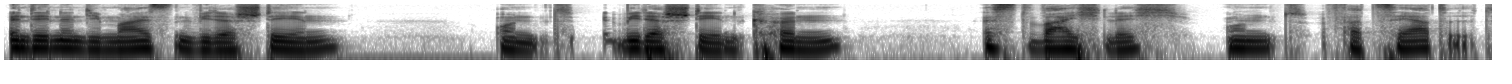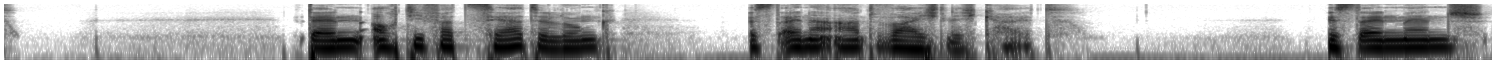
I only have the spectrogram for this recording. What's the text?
in denen die meisten widerstehen und widerstehen können, ist weichlich und verzärtelt denn auch die Verzärtelung ist eine Art Weichlichkeit. ist ein Mensch,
